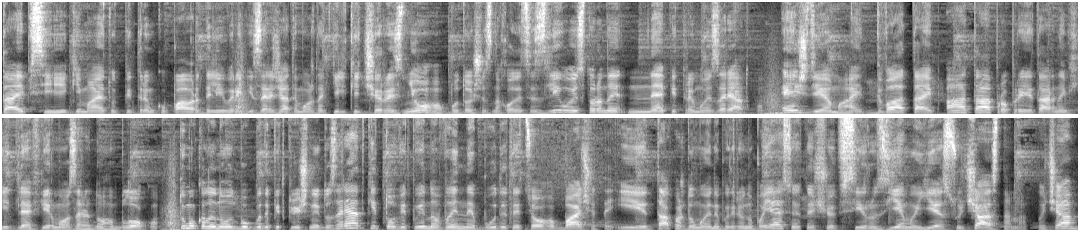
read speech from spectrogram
Type-C, який має тут підтримку Power Delivery і заряджати можна тільки через нього, бо той, що знаходиться з лівої сторони не підтримує зарядку. HDMI, 2 Type-A та проприєтарний вхід для фірмового зарядного блоку. Тому, коли ноутбук буде підключений до зарядки, то відповідно ви не будете цього бачити. І також думаю, не потрібно пояснювати, що всі роз'єми є сучасними. Хоча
